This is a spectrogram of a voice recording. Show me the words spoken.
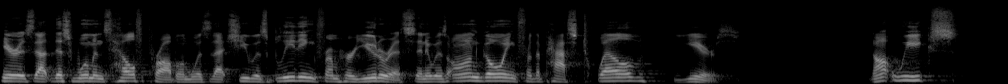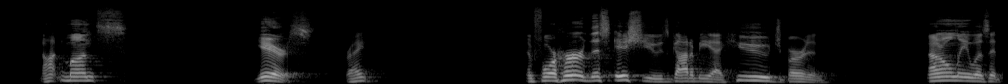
here is that this woman's health problem was that she was bleeding from her uterus, and it was ongoing for the past 12 years. Not weeks, not months, years, right? And for her, this issue has got to be a huge burden. Not only was it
